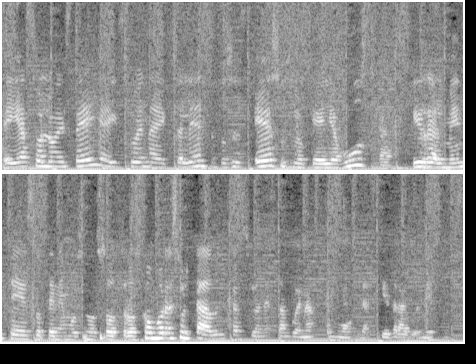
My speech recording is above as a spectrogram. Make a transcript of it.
ella solo es ella y suena excelente, entonces eso es lo que ella busca y realmente eso tenemos nosotros como resultado en canciones tan buenas como las que Dragonet nos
